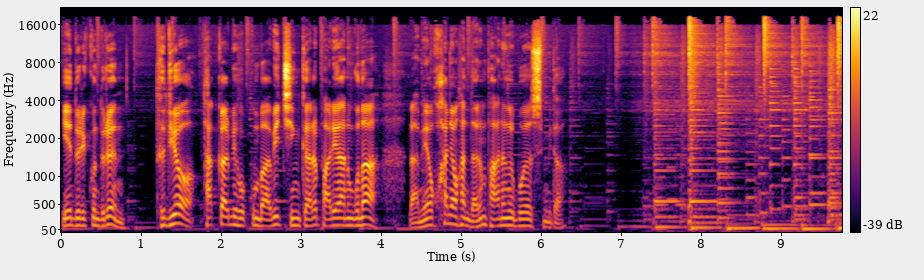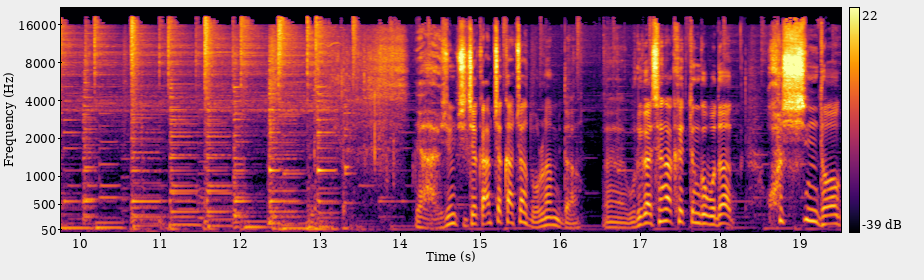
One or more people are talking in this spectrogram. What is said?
이 누리꾼들은 드디어 닭갈비 볶음밥이 진가를 발휘하는구나 라며 환영한다는 반응을 보였습니다. 야, 요즘 진짜 깜짝깜짝 놀랍니다. 예, 우리가 생각했던 것보다 훨씬 더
